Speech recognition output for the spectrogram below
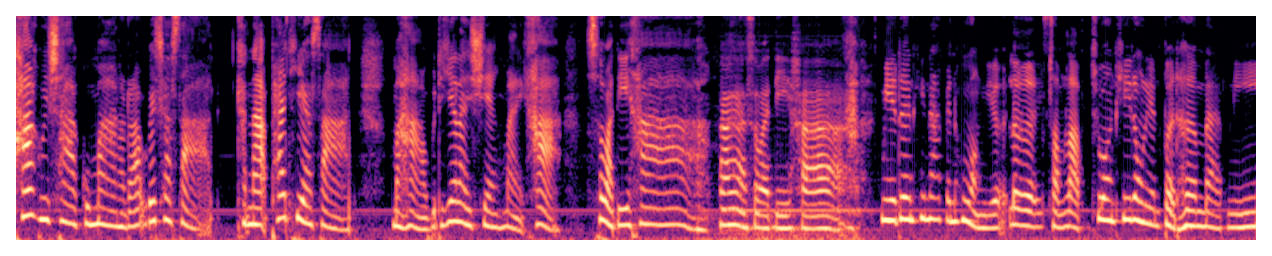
ภาควิชากุมารเวชศาสตร์ คณะแพทยศาสตร์ มหาวิทยาลัยเชียงใหม่ค่ะ สวัสดีค่ะ ค่ะ สวัสดีค่ะ มีเรื่องที่น่าเป็นห่วงเยอะเลยสำหรับช่วงที่โรงเรียนเปิดเทอมแบบนี้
